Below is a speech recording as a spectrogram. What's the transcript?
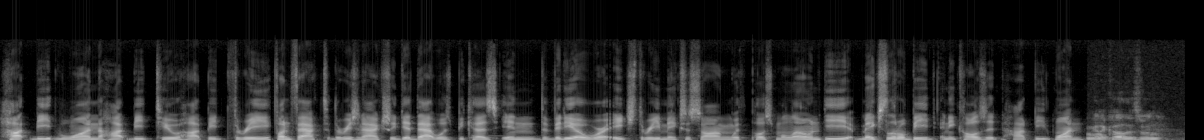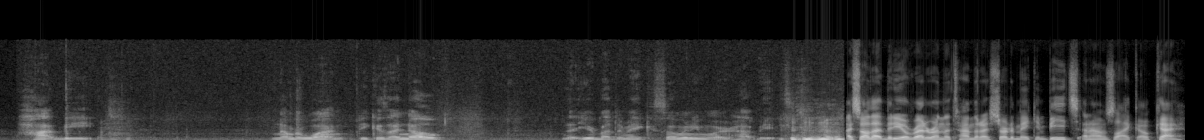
Hot Beat 1, Hot Beat 2, Hot Beat 3. Fun fact, the reason I actually did that was because in the video where H3 makes a song with Post Malone, he makes a little beat and he calls it Hot Beat 1. I'm gonna call this one Hot Beat number one because I know that you're about to make so many more hot beats. I saw that video right around the time that I started making beats, and I was like, okay,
